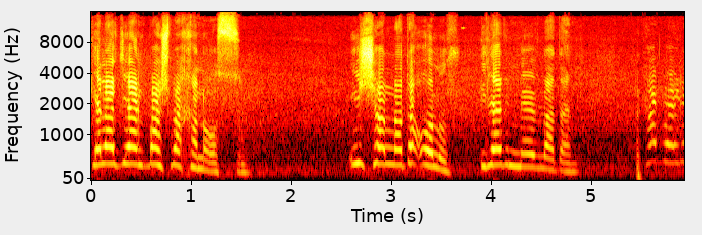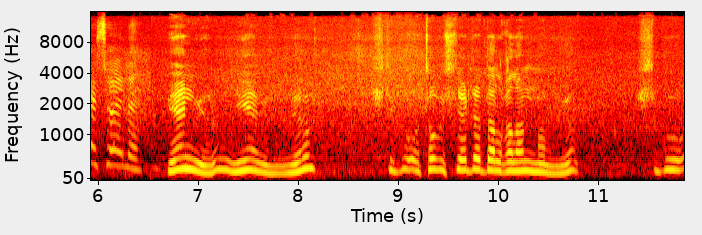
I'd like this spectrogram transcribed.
geleceğin başbakan olsun. İnşallah da olur. Dilerim Mevla'dan. Ha böyle söyle. Beğenmiyorum. Niye beğenmiyorum? İşte bu otobüslerde dalgalanma oluyor. İşte bu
